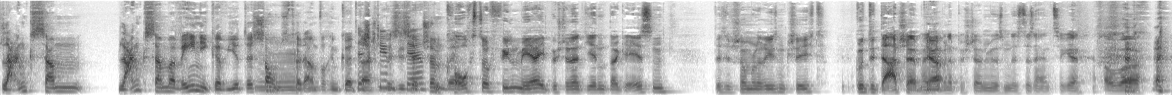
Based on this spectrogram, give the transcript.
langsam langsamer weniger wird als sonst mhm. halt einfach im Geldtaschen. Das, das, ist ja. halt schon. Du kochst doch viel mehr. Ich bestelle halt jeden Tag Essen. Das ist schon mal eine Riesengeschichte. Gut, die Dartscheiben hätte ja. ich nicht bestellen müssen, das ist das Einzige. Aber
